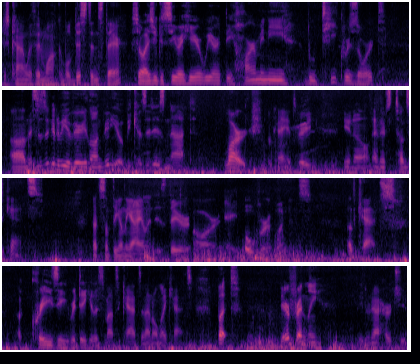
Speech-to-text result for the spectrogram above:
just kind of within walkable distance there. So as you can see right here, we are at the Harmony Boutique Resort. Um, this isn't going to be a very long video because it is not large, okay? It's very, you know, and there's tons of cats that's something on the island is there are a overabundance of cats a crazy ridiculous amounts of cats and i don't like cats. But they're friendly. They do not hurt you.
